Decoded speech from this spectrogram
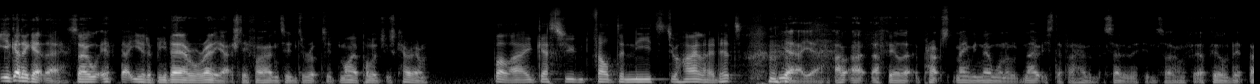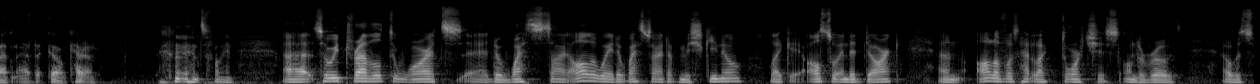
you're going to get there. So if uh, you'd be there already, actually, if I hadn't interrupted, my apologies. Carry on. Well, I guess you felt the need to highlight it. yeah, yeah. I, I, feel that perhaps maybe no one would have noticed if I hadn't said anything. So I feel a bit bad now. But go on, carry on. it's fine. Uh, so we traveled towards uh, the west side, all the way the west side of Mishkino, like also in the dark, and all of us had like torches on the road. It was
